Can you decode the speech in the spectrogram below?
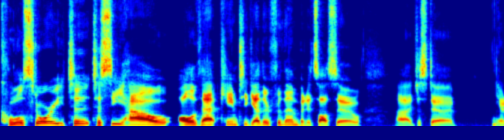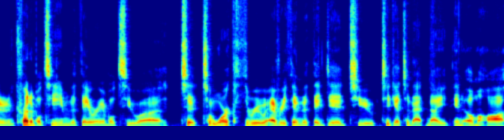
cool story to to see how all of that came together for them, but it's also uh, just a you know an incredible team that they were able to uh, to to work through everything that they did to to get to that night in Omaha.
